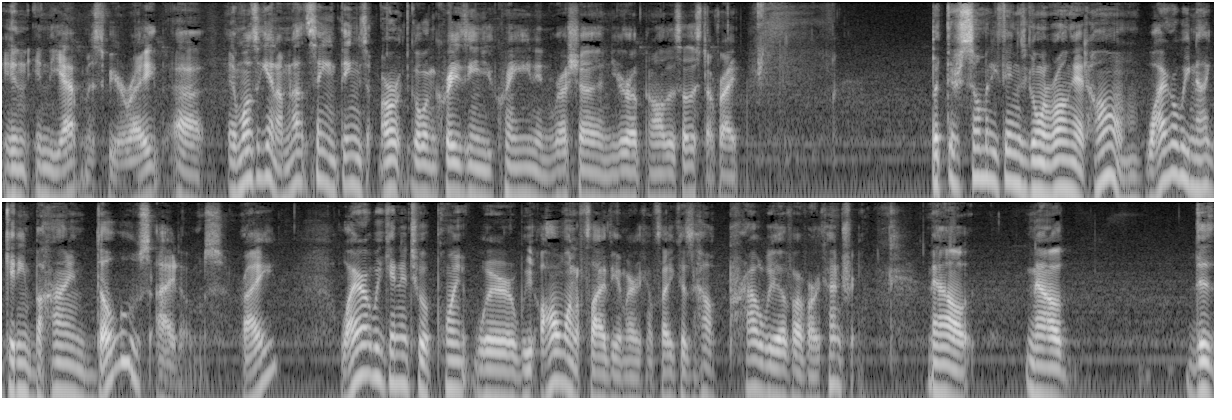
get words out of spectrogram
in in the atmosphere, right? Uh, and once again, I'm not saying things aren't going crazy in Ukraine and Russia and Europe and all this other stuff, right? But there's so many things going wrong at home. Why are we not getting behind those items, right? Why aren't we getting to a point where we all want to fly the American flag because how proud we are of our country? Now, now this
